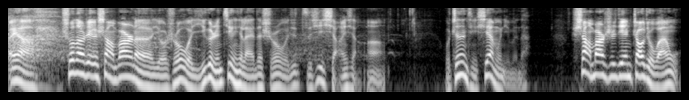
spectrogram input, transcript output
哎呀，说到这个上班呢，有时候我一个人静下来的时候，我就仔细想一想啊，我真的挺羡慕你们的，上班时间朝九晚五，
